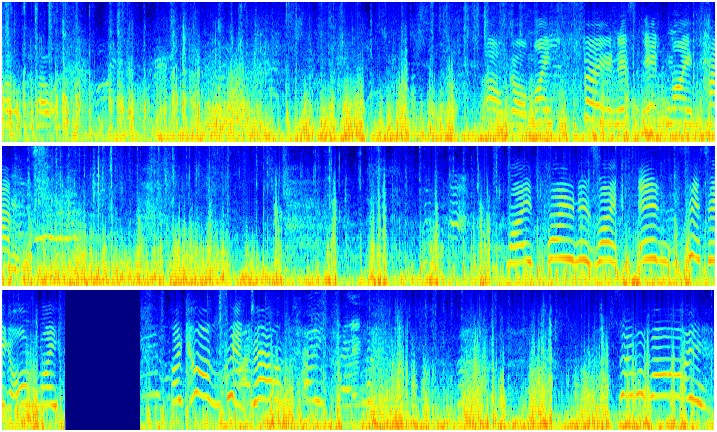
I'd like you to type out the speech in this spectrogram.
Oh, oh. Oh god, my phone is in my pants. My phone is like in sitting on my. I can't sit down. Taping. So am I.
